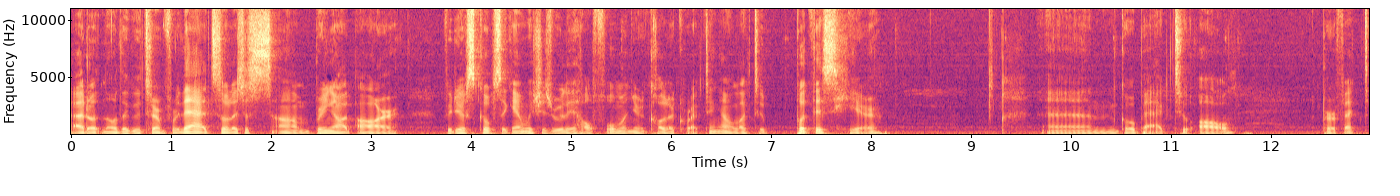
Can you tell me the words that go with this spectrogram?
I don't know the good term for that. So let's just um, bring out our video scopes again which is really helpful when you're color correcting. I would like to put this here and go back to all. Perfect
